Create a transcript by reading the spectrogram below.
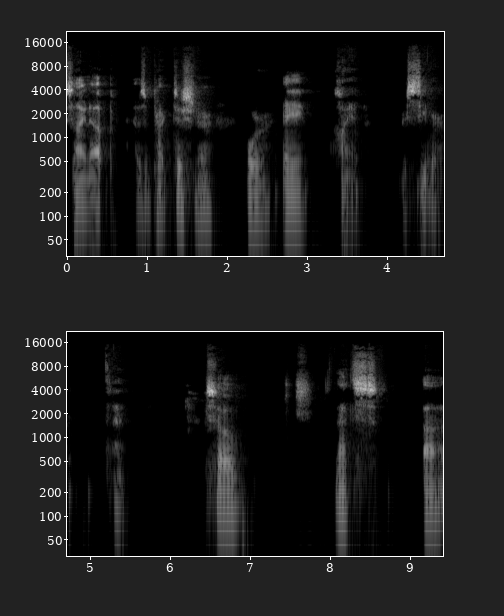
sign up as a practitioner or a client receiver. So that's uh,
